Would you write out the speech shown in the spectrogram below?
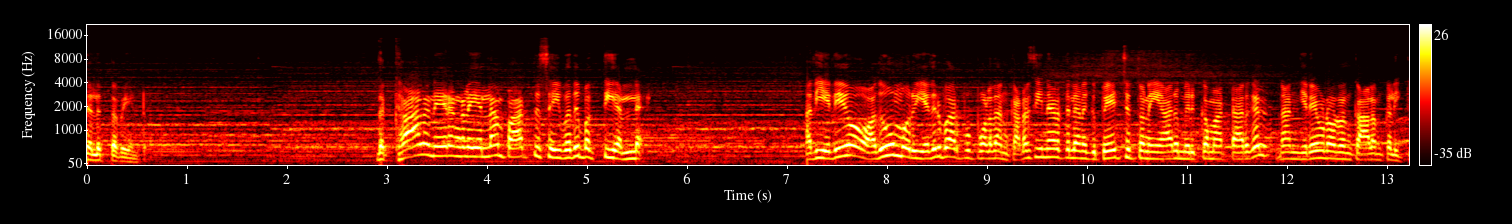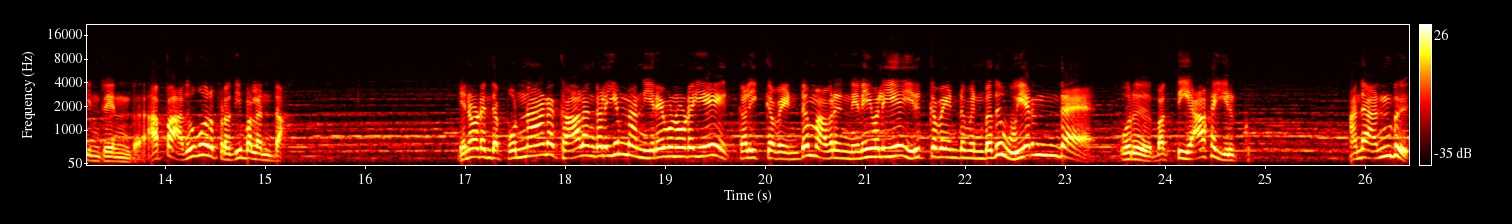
செலுத்த வேண்டும். இந்த கால நேரங்களை எல்லாம் பார்த்து செய்வது பக்தி அல்ல. அது எதையோ அதுவும் ஒரு எதிர்பார்ப்பு போலதான். கடைசி நேரத்தில் எனக்கு பேச்சு துணை யாரும் இருக்க மாட்டார்கள். நான் இறைவனுடன் காலம் கழிக்கின்றேன் என்று. அதுவும் ஒரு பிரதிபலன் தான் என்னோட இந்த பொன்னான காலங்களையும் நான் இறைவனுடையே கழிக்க வேண்டும். அவரின் நினைவிலேயே இருக்க வேண்டும் என்பது உயர்ந்த ஒரு பக்தியாக இருக்கும். அந்த அன்பு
